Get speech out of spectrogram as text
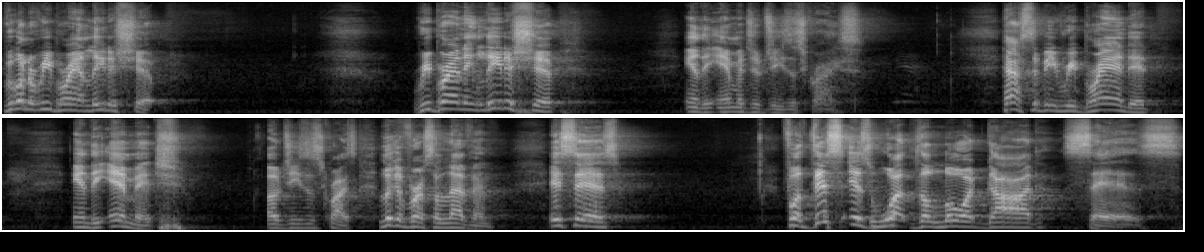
We're going to rebrand leadership. Rebranding leadership in the image of Jesus Christ has to be rebranded in the image of Jesus Christ. Look at verse 11. It says, For this is what the Lord God says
